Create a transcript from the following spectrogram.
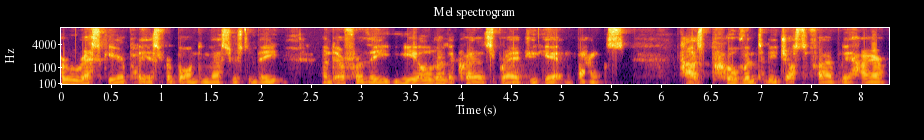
a riskier place for bond investors to be, and therefore the yield or the credit spread you get in banks has proven to be justifiably higher.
